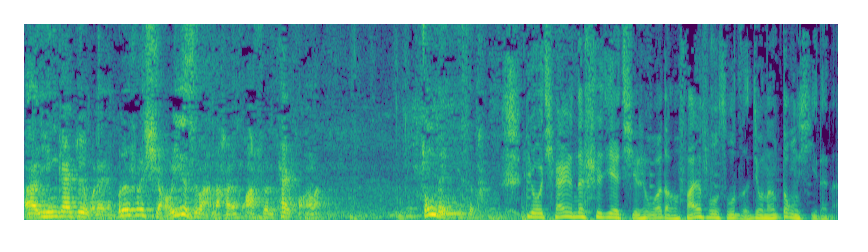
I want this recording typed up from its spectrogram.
啊，应该对我来讲不能说小意思吧，那好像话说的太狂了，中等意思吧。有钱人的世界岂是我等凡夫俗子就能洞悉的呢？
